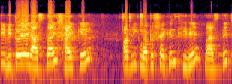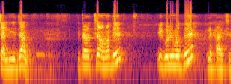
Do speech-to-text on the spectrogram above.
ভিতরে রাস্তায় সাইকেল, পাবলিক মোটর সাইকেল ধীরে বাসতে চালিয়ে যান। এটা হচ্ছে আমাদের, এই গলির মধ্যে লেখা আছে।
